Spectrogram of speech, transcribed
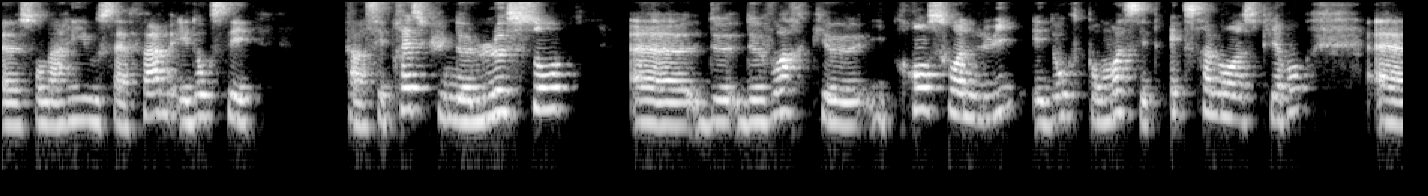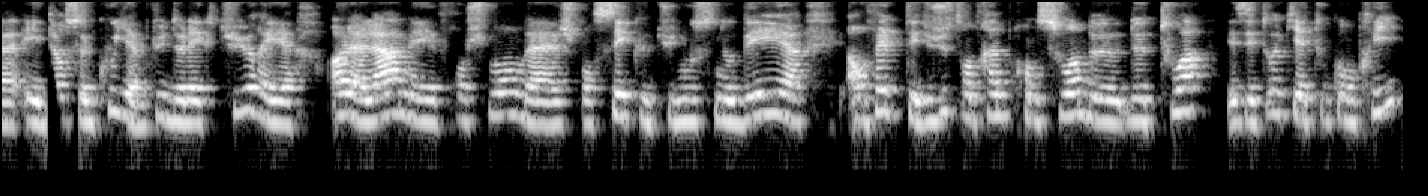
euh, son mari ou sa femme, et donc c'est, enfin, c'est presque une leçon euh, de, de, voir qu'il prend soin de lui. Et donc, pour moi, c'est extrêmement inspirant. Euh, et d'un seul coup, il n'y a plus de lecture. Et oh là là, mais franchement, bah, je pensais que tu nous snobais. En fait, tu es juste en train de prendre soin de, de toi. Et c'est toi qui as tout compris.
